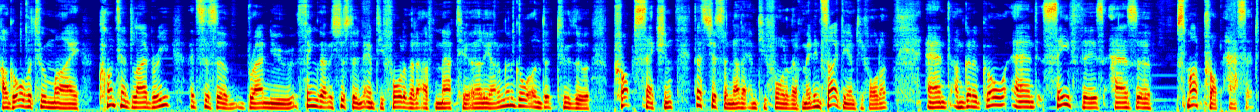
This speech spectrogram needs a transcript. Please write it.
I'll go over to my content library. This is a brand new thing that is just an empty folder that I've mapped here earlier. I'm going to go under to the props section. That's just another empty folder that I've made inside the empty folder. And I'm going to go and save this as a smart prop asset.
